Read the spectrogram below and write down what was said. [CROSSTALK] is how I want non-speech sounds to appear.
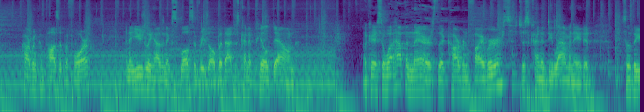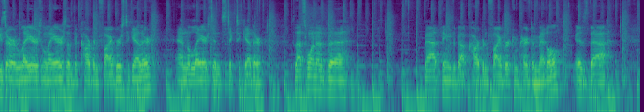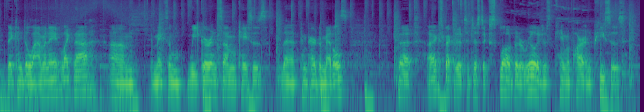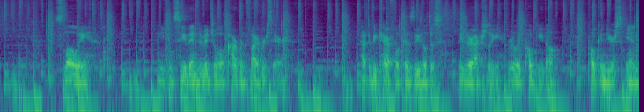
carbon composite before, and it usually has an explosive result, but that just kind of peeled down. Okay, so what happened there is the carbon fibers just kind of delaminated. So these are layers and layers of the carbon fibers together, and the layers didn't stick together. So that's one of the bad things about carbon fiber compared to metal, is that they can delaminate like that. Um, it makes them weaker in some cases than compared to metals. But I expected it to just explode, but it really just came apart in pieces slowly. And you can see the individual carbon fibers here. Have to be careful because these will just, these are actually really pokey. They'll poke into your skin.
